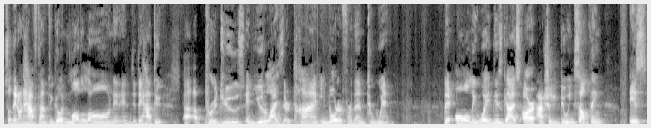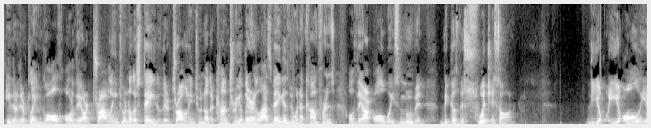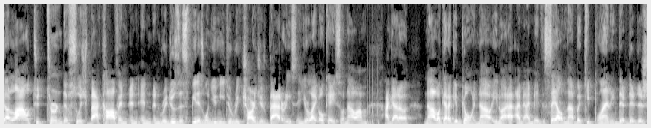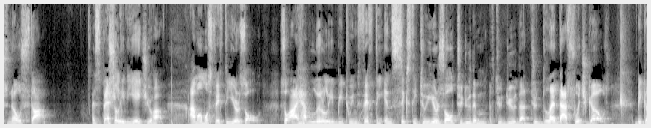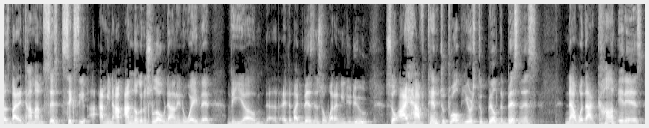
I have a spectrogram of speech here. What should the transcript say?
so they don't have time to go and mow the lawn and, and they have to uh, uh, produce and utilize their time in order for them to win. The only way these guys are actually doing something is either they're playing golf or they are traveling to another state or they're traveling to another country or they're in Las Vegas doing a conference or they are always moving because the switch is on. The, you only allowed to turn the switch back off and, and, and, and reduce the speed is when you need to recharge your batteries and you're like okay so now i'm i gotta now i gotta keep going. Now you know i, I, made the sale now but keep planning. There, there, there's no stop. Especially the age you have i'm almost 50 years old so i have literally between 50 and 62 years old to do the to do that to let that switch go because by the time I'm 60, I mean, I'm not going to slow down in a way that the um, uh, my business or what I need to do. So I have 10 to 12 years to build the business. Now, with that come, it is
